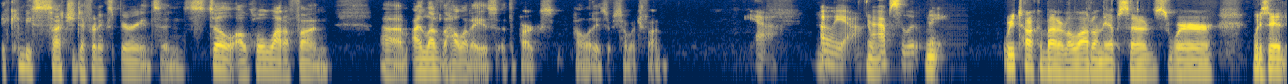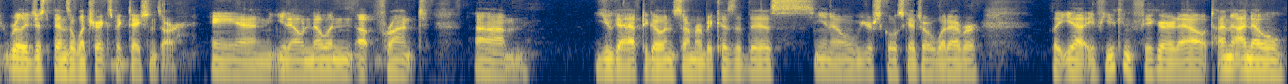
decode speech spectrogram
it can be such a different experience and still a whole lot of fun. Um, I love the holidays at the parks. Holidays are so much fun. yeah Yeah. oh yeah Yeah. absolutely we talk about it a lot on the episodes where we say it really just depends on what your expectations are and you know knowing up front um, you have to go in summer because of this you know your school schedule or whatever. But yeah if you can figure it out I know, I know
